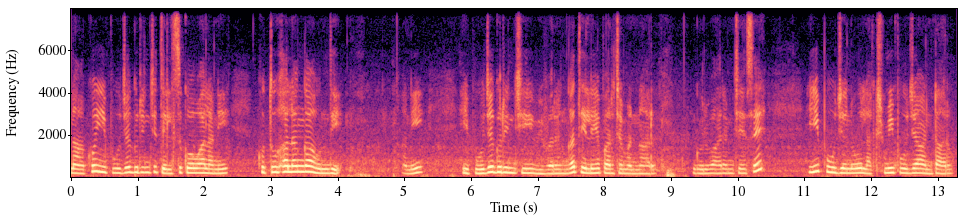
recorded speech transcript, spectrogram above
నాకు ఈ పూజ గురించి తెలుసుకోవాలని కుతూహలంగా ఉంది అని ఈ పూజ గురించి వివరంగా తెలియపరచమన్నారు. గురువారం చేసే ఈ పూజను లక్ష్మీ పూజ అంటారు.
